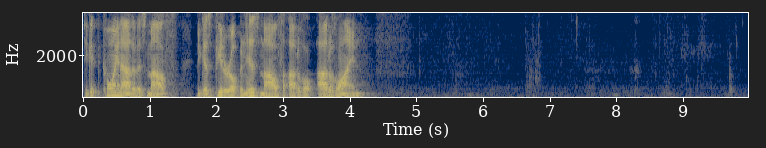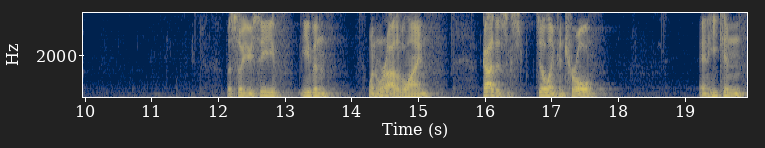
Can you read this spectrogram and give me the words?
to get the coin out of his mouth because Peter opened his mouth out of, out of line. But so you see, even when we're out of line, God is still in control and He can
